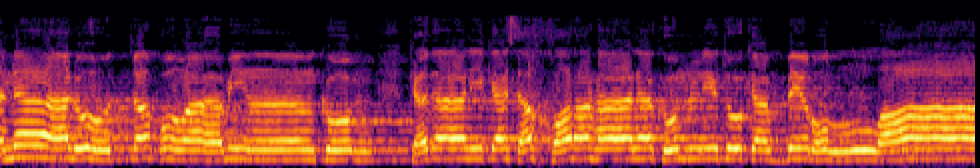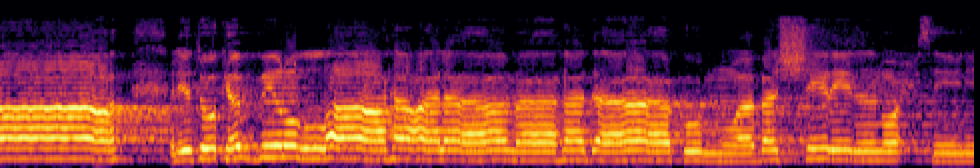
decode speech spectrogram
ينال التقوى منكم. كذلك سخرها لكم لتكبروا الله لتكبروا الله على ما هداكم وبشر المحسنين.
